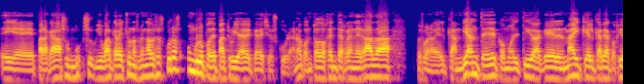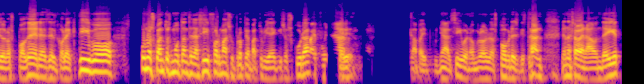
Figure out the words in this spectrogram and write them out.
eh, para que haga su, su, igual que había hecho unos Vengadores Oscuros, un grupo de patrulla de Oscura, ¿no? Con todo gente renegada, pues bueno, el cambiante, como el tío aquel, el Michael, que había cogido los poderes del colectivo, unos cuantos mutantes así, forman su propia patrulla X Oscura. Que, capa y puñal, sí, bueno, los pobres que están, que no saben a dónde ir,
